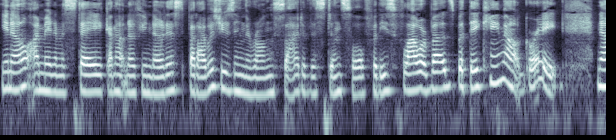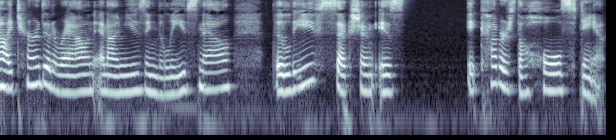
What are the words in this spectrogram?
you know, I made a mistake. I don't know if you noticed, but I was using the wrong side of the stencil for these flower buds, but they came out great. Now I turned it around and I'm using the leaves now. The leaf section is, it covers the whole stamp.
